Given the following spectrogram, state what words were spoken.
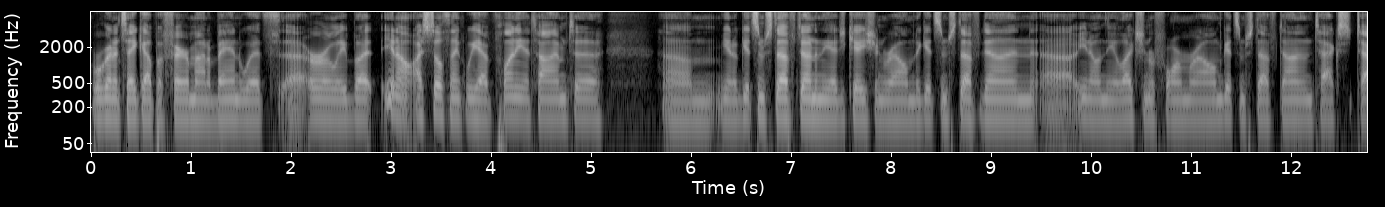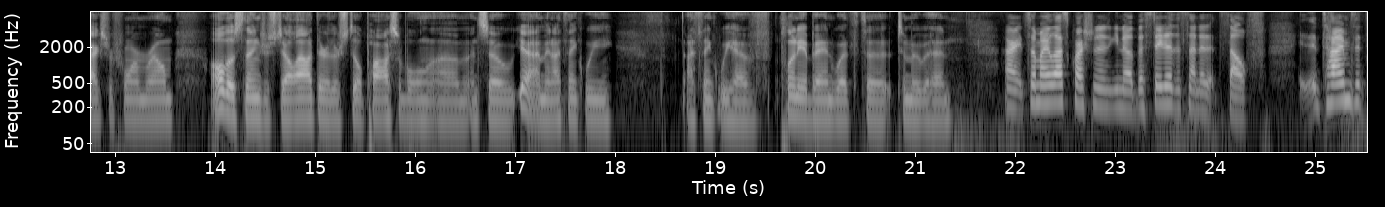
were going to take up a fair amount of bandwidth uh, early. But you know, I still think we have plenty of time to um, you know, get some stuff done in the education realm, to get some stuff done, uh, you know, in the election reform realm, get some stuff done in tax tax reform realm. All those things are still out there; they're still possible. Um, and so, yeah, I mean, I think we, I think we have plenty of bandwidth to to move ahead. All right. So my last question is, you know, the state of the Senate itself. At times it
